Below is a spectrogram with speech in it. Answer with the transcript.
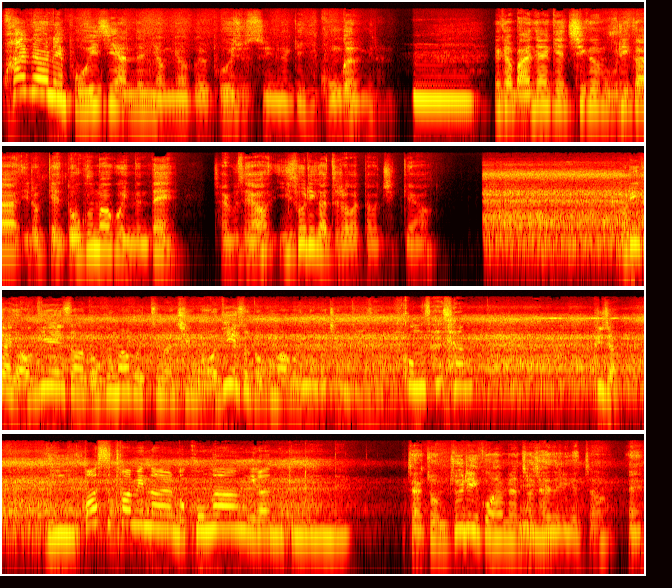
화면에 보이지 않는 영역을 보여줄 수 있는 게 이 공간음이라는 거예요. 음, 그러니까 만약에 지금 우리가 이렇게 녹음하고 있는데 잘 보세요. 이 소리가 들어갔다고 칠게요. 우리가 여기에서 녹음하고 있지만 지금 어디에서 녹음하고 있는 것처럼 들리세요? 공사장, 그죠? 이 버스 터미널, 뭐 공항 이런 느낌 드는데. 자, 좀 줄이고 하면 더 잘 들리겠죠? 네.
